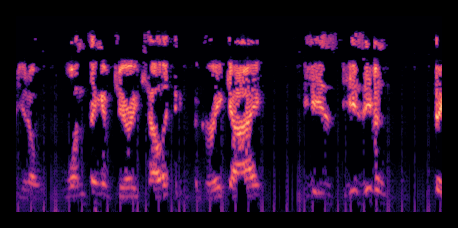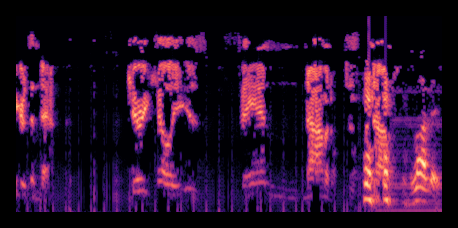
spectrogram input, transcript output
you know, one thing of Jerry Kelly, a great guy, he's he's even bigger than that. Jerry Kelly is fan phenomenal. Just phenomenal. love it.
